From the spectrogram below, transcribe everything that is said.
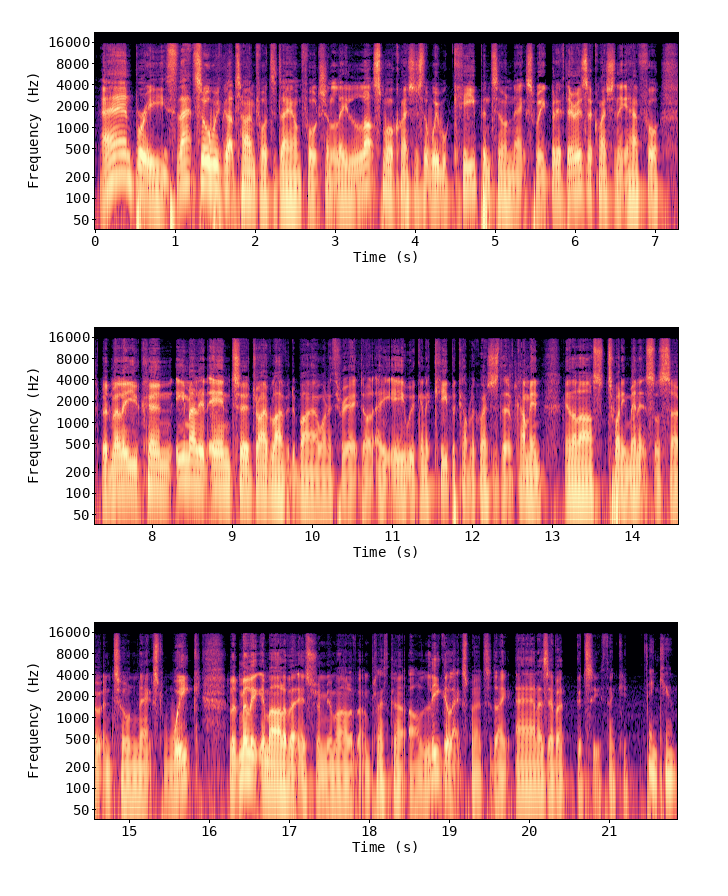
And breathe. That's all we've got time for today, unfortunately. Lots more questions that we will keep until next week. But if there is a question that you have for Ludmila, you can email it in to drivelive at dubai1038.ae. We're going to keep a couple of questions that have come in in the last 20 minutes or so until next week. Ludmila Yamalova is from Yamalova and Plewka, our legal expert today. And as ever, good to see you. Thank you. Thank you.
